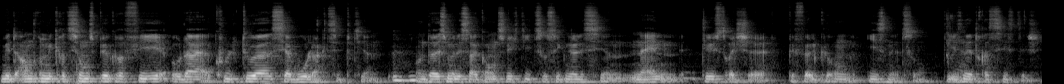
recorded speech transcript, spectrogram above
mit anderer Migrationsbiografie oder Kultur sehr wohl akzeptieren. Mhm. Und da ist mir das auch ganz wichtig zu signalisieren, nein, die österreichische Bevölkerung ist nicht so, die ja. ist nicht rassistisch.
